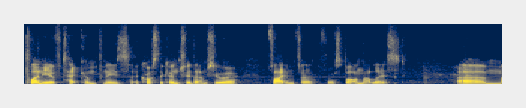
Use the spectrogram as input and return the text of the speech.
plenty of tech companies across the country that I'm sure are fighting for, for a spot on that list. Um,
